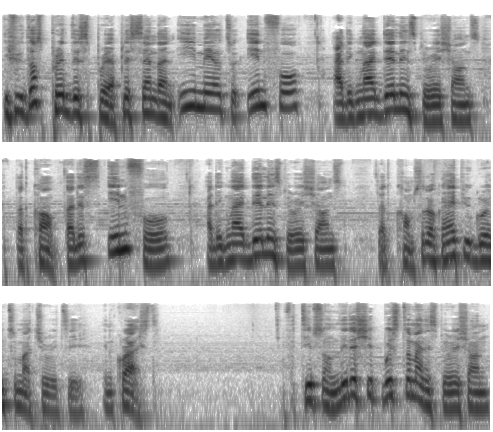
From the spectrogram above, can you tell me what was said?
If you just prayed this prayer, please send an email to info at ignitedailyinspirations.com. That is info at ignitedailyinspirations.com so that I can help you grow into maturity in Christ. For tips on leadership, wisdom, and inspiration,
